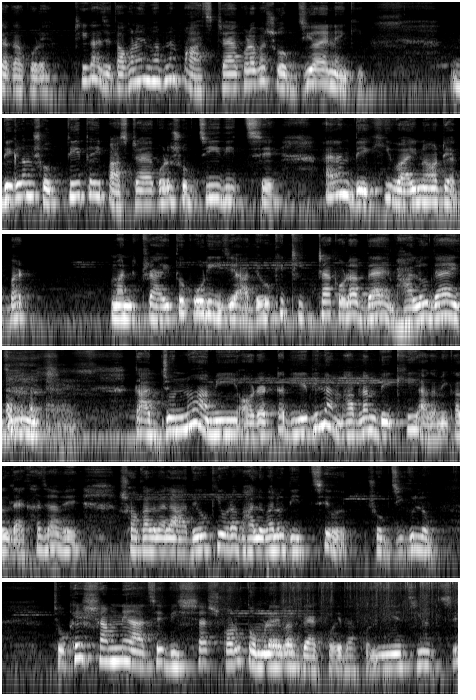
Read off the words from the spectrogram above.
টাকা করে, ঠিক আছে? তখন আমি ভাবলাম পাঁচ টাকা করে আবার সবজি হয় নাকি? দেখলাম সত্যিই তাই পাঁচ টাকা করে সবজিই দিচ্ছে। হ্যাঁ দেখি ওয়াই নট একবার মানে ট্রাই তো করি যে আদেও কি ঠিকঠাক ওরা দেয়, ভালো দেয় জিনিস। তার জন্য আমি অর্ডারটা দিয়ে দিলাম। ভাবলাম, দেখি, আগামীকাল দেখা যাবে। সকালবেলা আদেও কি ওরা ভালো ভালো দিচ্ছে সবজিগুলো? চোখের সামনে আছে, বিশ্বাস করো, তোমরা এবার দেখো, এ দেখো, নিয়েছি হচ্ছে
